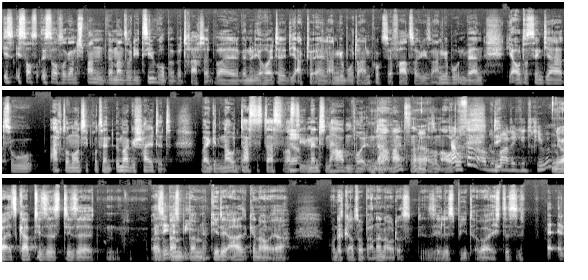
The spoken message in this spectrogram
Ist, ist, auch, ist auch so ganz spannend, wenn man so die Zielgruppe betrachtet, weil wenn du dir heute die aktuellen Angebote anguckst, der Fahrzeuge, die so angeboten werden, die Autos sind ja zu 98 Prozent immer geschaltet, weil genau das ist das, was Ja. die Menschen haben wollten damals. Ne? Ja. Also ein Auto. Gab es die- Automatikgetriebe? Ja, es gab dieses, diese, also beim, beim ne? GDA, genau, ja. Und das gab es auch bei anderen Autos, die Seele Speed. Aber ich, das ist, äh, äh,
